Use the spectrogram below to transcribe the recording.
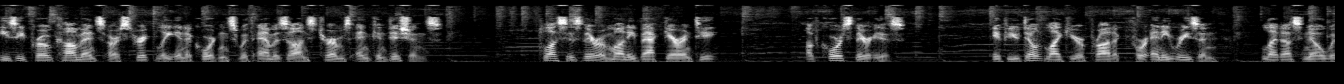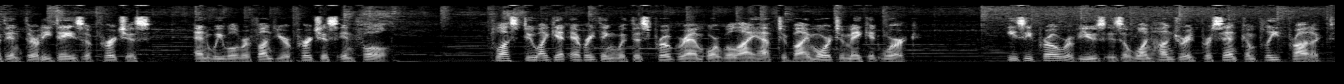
Easy Pro comments are strictly in accordance with Amazon's terms and conditions. Plus is there a money-back guarantee? Of course there is. If you don't like your product for any reason, let us know within 30 days of purchase, and we will refund your purchase in full. Plus do I get everything with this program or will I have to buy more to make it work? Easy Pro Reviews is a 100% complete product.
